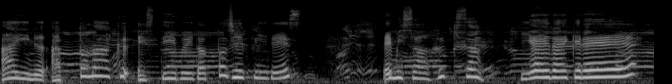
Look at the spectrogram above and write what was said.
アイヌアットマーク stv.jp です。エミさん、フッキさん、イヤイライケレー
